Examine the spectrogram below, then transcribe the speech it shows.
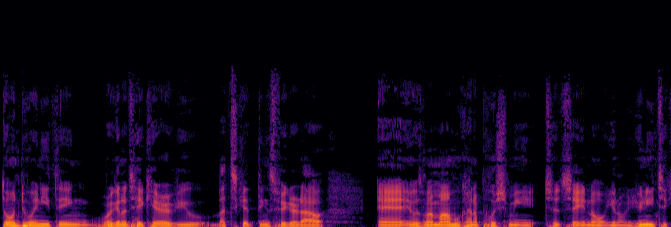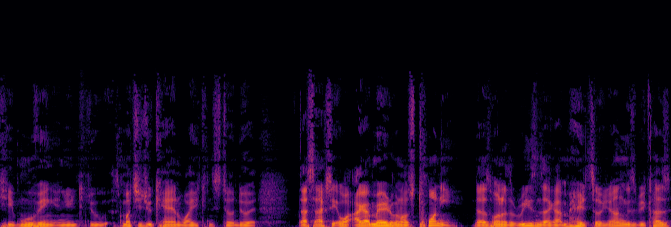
don't do anything we're going to take care of you let's get things figured out and it was my mom who kind of pushed me to say no you know you need to keep moving and you need to do as much as you can while you can still do it that's actually well i got married when i was 20 that was one of the reasons i got married so young is because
